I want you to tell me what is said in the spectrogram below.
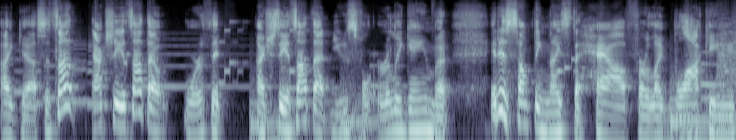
I guess. It's not, actually, it's not that worth it. I say it's not that useful early game, but it is something nice to have for, like, blocking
